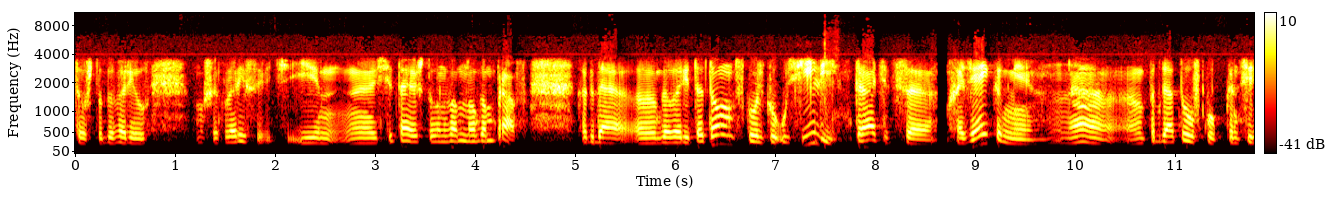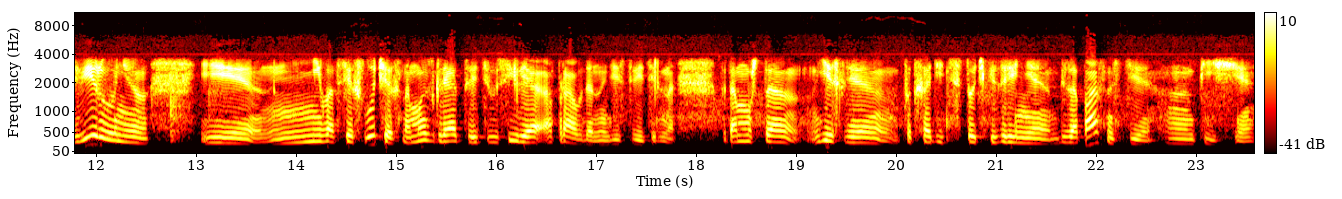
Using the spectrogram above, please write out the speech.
то, что говорил Мушек Ларисович, и э, считаю, что он во многом прав, когда э, говорит о том, сколько усилий тратится хозяйками на э, подготовку к консервированию, и не во всех случаях, на мой взгляд, эти усилия оправданы действительно. Потому что если подходить с точки зрения безопасности э, пищи,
